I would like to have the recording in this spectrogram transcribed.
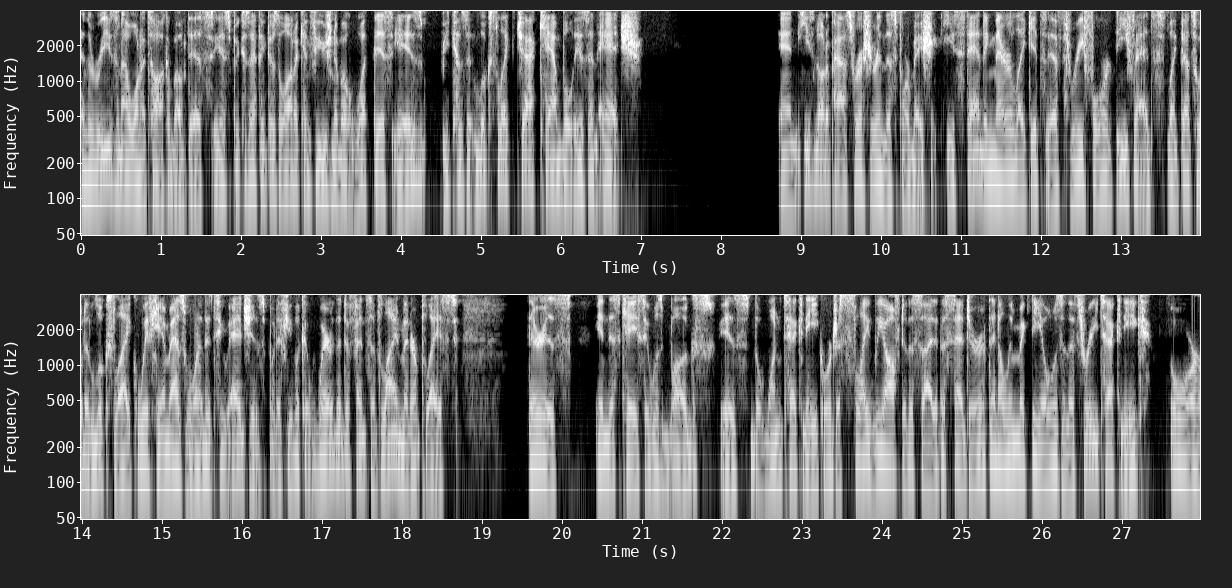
And the reason I want to talk about this is because I think there's a lot of confusion about what this is, because it looks like Jack Campbell is an edge. And he's not a pass rusher in this formation. He's standing there like it's a 3 4 defense. Like that's what it looks like with him as one of the two edges. But if you look at where the defensive linemen are placed, there is in this case, it was Buggs is the one technique, or just slightly off to the side of the center. Then Alim McNeil was in the three technique, or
